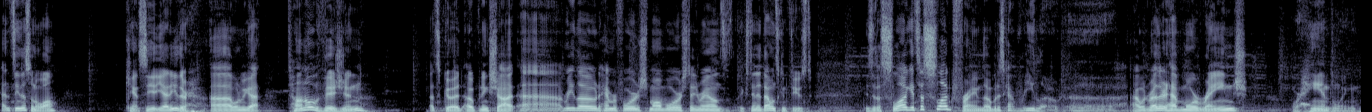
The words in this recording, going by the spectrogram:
hadn't seen this one in a while. Can't see it yet either. Uh, what do we got? Tunnel Vision. That's good. Opening shot. Ah, reload, hammer forge, small bore, steady rounds, extended. That one's confused. Is it a slug? It's a slug frame, though, but it's got reload. Uh, I would rather have more range or handling,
